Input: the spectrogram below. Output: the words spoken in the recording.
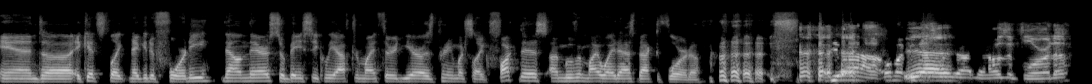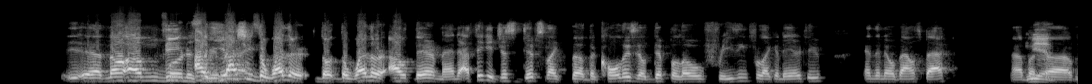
and uh, it gets like negative forty down there. So basically, after my third year, I was pretty much like, "Fuck this! I'm moving my white ass back to Florida." yeah. Oh my. Yeah. I was in Florida. Yeah, no, um, the, uh, really actually nice. the weather, the, the weather out there, man. I think it just dips like the the coldest. It'll dip below freezing for like a day or two, and then it'll bounce back. Uh, but yeah, um,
